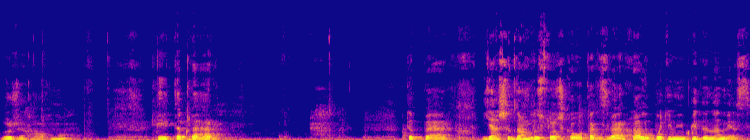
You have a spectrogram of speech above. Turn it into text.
Дуже гарно. І тепер, тепер я ще дам листочка отак зверху, але потім він піде на низ.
